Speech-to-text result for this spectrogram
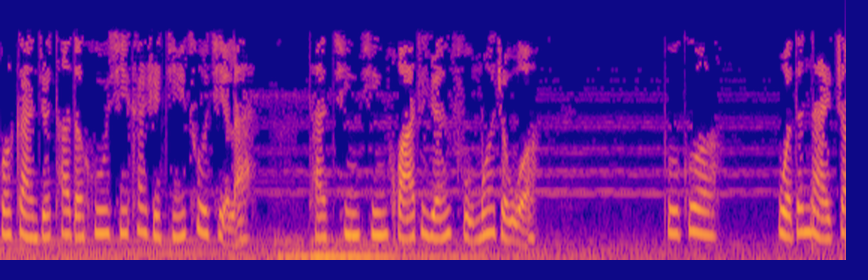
我感觉他的呼吸开始急促起来。他轻轻划着圆抚摸着我，不过我的奶罩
